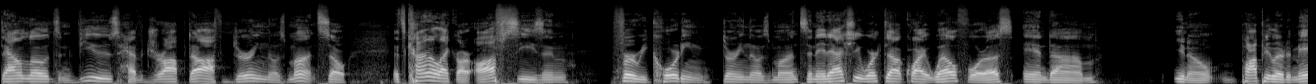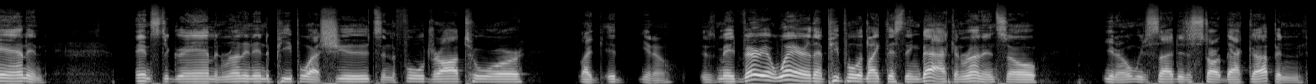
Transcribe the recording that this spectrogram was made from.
downloads and views have dropped off during those months. So it's kind of like our off season for recording during those months, and it actually worked out quite well for us. And um, you know, popular demand and Instagram and running into people at shoots and the full draw tour, like it, you know, it was made very aware that people would like this thing back and running. So, you know, we decided to start back up and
